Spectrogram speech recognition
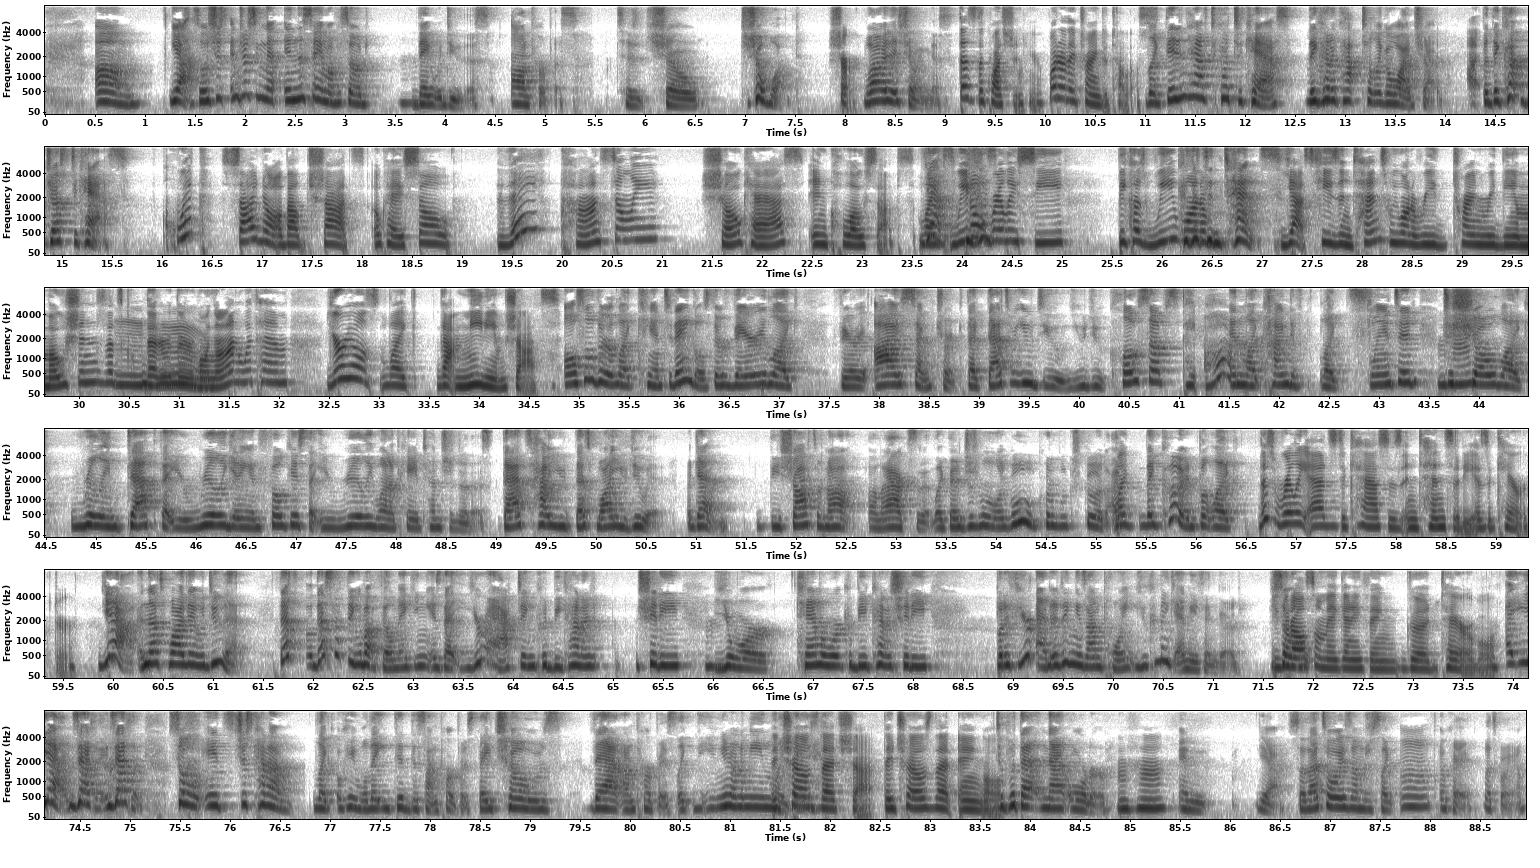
Um, yeah, so it's just interesting that in the same episode they would do this on purpose to show to show what? Sure. Why are they showing this? That's the question here. What are they trying to tell us? Like they didn't have to cut to Cas. They could have cut to like a wide shot. I- But they cut just to Cas. quick side note about shots. Okay, so they constantly show Cas in close ups. Like Yes, we don't really see because we because want it's intense. yes, he's intense. We want to read, try and read the emotions that's that are that are mm-hmm. going on with him. Uriel's like got medium shots. Also, they're like canted angles. They're very like very eye centric. Like that's what you do. You do close ups They are. and like kind of like slanted to mm-hmm. show like really depth that you're really getting in focus that you really want to pay attention to this. That's how you. That's why you do it. Again, these shots are not on accident. Like they just weren't like, oh, kind of looks good. I, Like- they could, but like this really adds to Cas's intensity as a character. Yeah, and that's why they would do that. That's that's the thing about filmmaking is that your acting could be kind of shitty, your camera work could be kind of shitty, but if your editing is on point, you can make anything good. You so, could also make anything good terrible. uh, yeah, exactly, exactly. So it's just kind of like okay, well they did this on purpose. They chose that on purpose. Like you know what I mean? They like, chose that shot. They chose that angle. to put that in that order. Mm-hmm. And yeah, so that's always I'm just like, mm, okay, what's going on?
